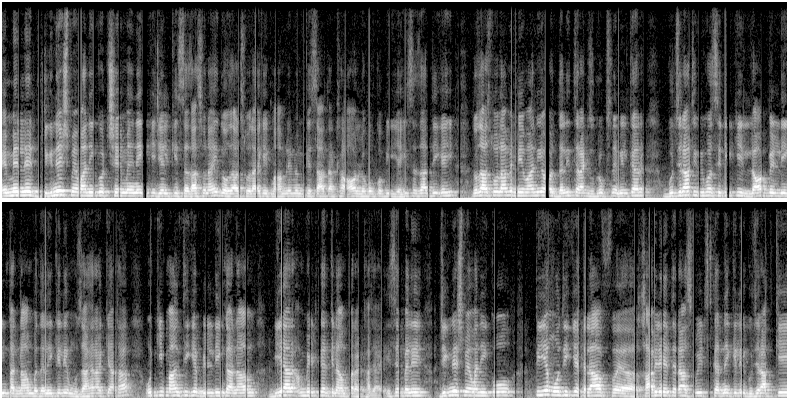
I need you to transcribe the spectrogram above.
एमएलए जिग्नेश मेवानी को छह महीने की जेल की सजा सुनाई। 2016 के एक मामले में उनके साथ 18 और लोगों को भी यही सजा दी गई। 2016 में मेवानी और दलित राइट्स ग्रुप्स ने मिलकर गुजरात यूनिवर्सिटी की लॉ बिल्डिंग का नाम बदलने के लिए मुजाहरा किया था। उनकी मांग थी कि बिल्डिंग का नाम बी आर अंबेडकर के नाम पर रखा जाए। इससे पहले जिग्नेश मेवानी को पीएम मोदी के खिलाफ काबिल एतराज़ ट्वीट्स करने के लिए गुजरात के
